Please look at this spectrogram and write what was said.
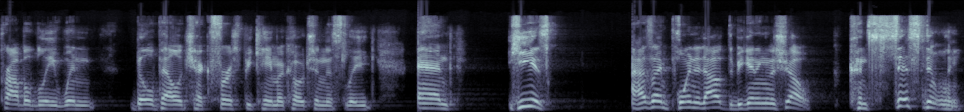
probably when Bill Belichick first became a coach in this league. And he is, as I pointed out at the beginning of the show, consistently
